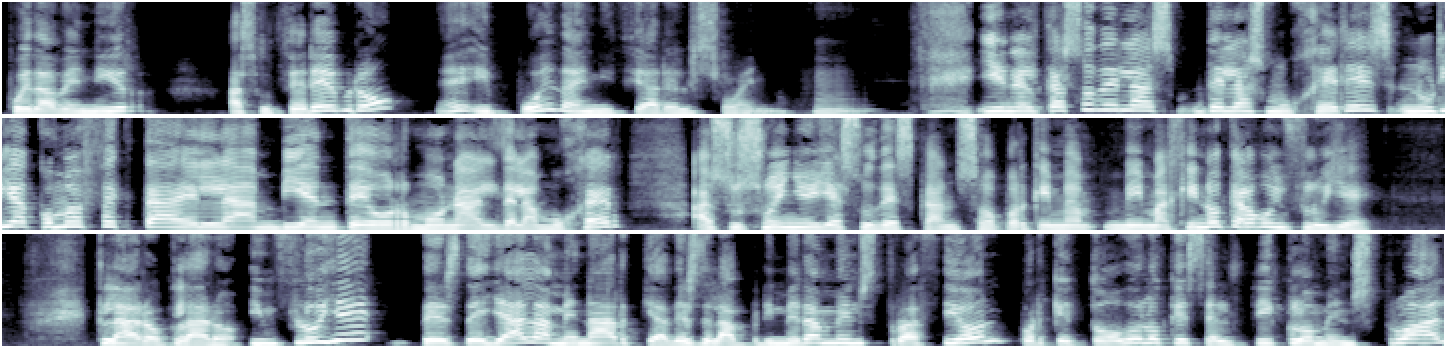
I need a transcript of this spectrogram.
pueda venir a su cerebro ¿eh? y pueda iniciar el sueño. Hmm. Y en el caso de las, de las mujeres, Nuria, ¿cómo afecta el ambiente hormonal de la mujer a su sueño y a su descanso? Porque me imagino que algo influye. Claro, claro. Influye desde ya la menarquia, desde la primera menstruación, porque todo lo que es el ciclo menstrual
